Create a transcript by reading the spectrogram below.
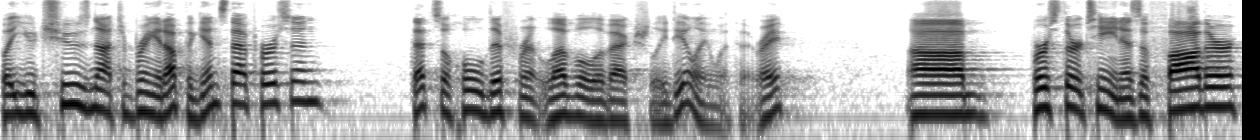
but you choose not to bring it up against that person, that's a whole different level of actually dealing with it, right? Um, verse 13 As a father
